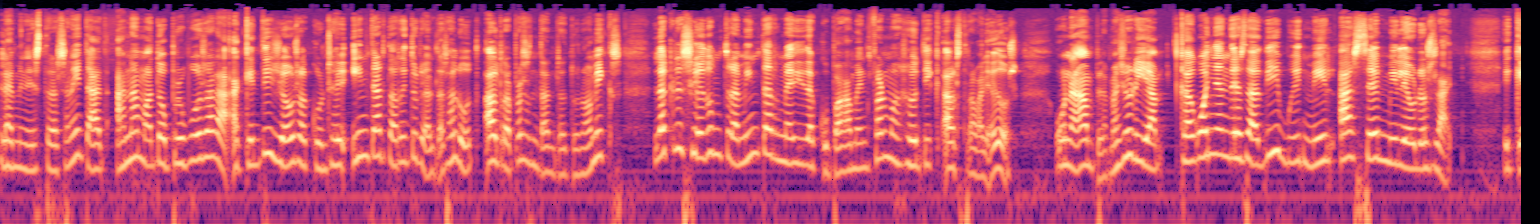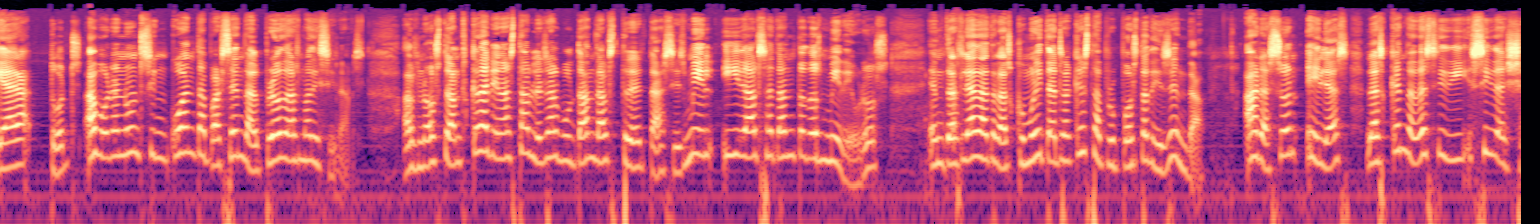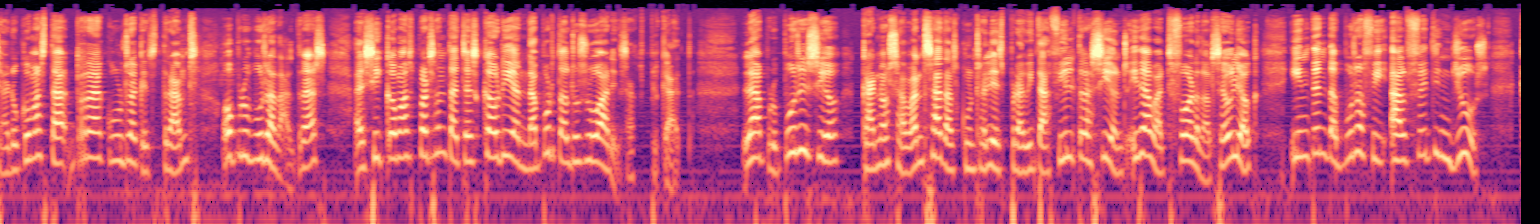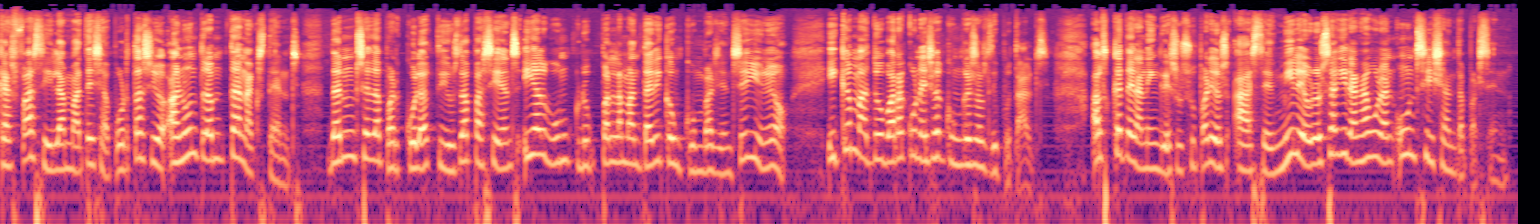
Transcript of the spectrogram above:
La ministra de Sanitat, Anna Mató, proposarà aquest dijous al Consell Interterritorial de Salut als representants autonòmics la creació d'un tram intermedi de copagament farmacèutic als treballadors, una ampla majoria que guanyen des de 18.000 a 100.000 euros l'any i que ara tots abonen un 50% del preu de les medicines. Els nous trams quedarien establerts al voltant dels 36.000 i dels 72.000 euros. Hem traslladat a les comunitats aquesta proposta d'Hisenda, Ara són elles les que han de decidir si deixar-ho com està, recolzar aquests trams o proposar d'altres, així com els percentatges que haurien d'aportar els usuaris, ha explicat. La proposició, que no s'ha avançat als consellers per evitar filtracions i debats fora del seu lloc, intenta posar fi al fet injust que es faci la mateixa aportació en un tram tan extens, denunciada per col·lectius de pacients i algun grup parlamentari com Convergència i Unió, i que Mato va reconèixer al Congrés dels Diputats. Els que tenen ingressos superiors a 100.000 euros seguiran abonant un 60%.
